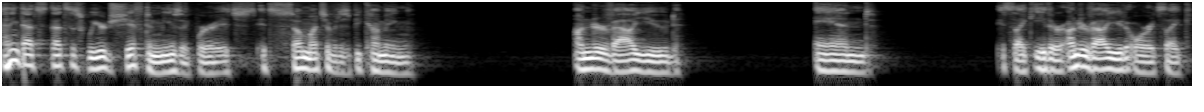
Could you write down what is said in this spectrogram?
I think that's that's this weird shift in music where it's it's so much of it is becoming undervalued and it's like either undervalued or it's like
